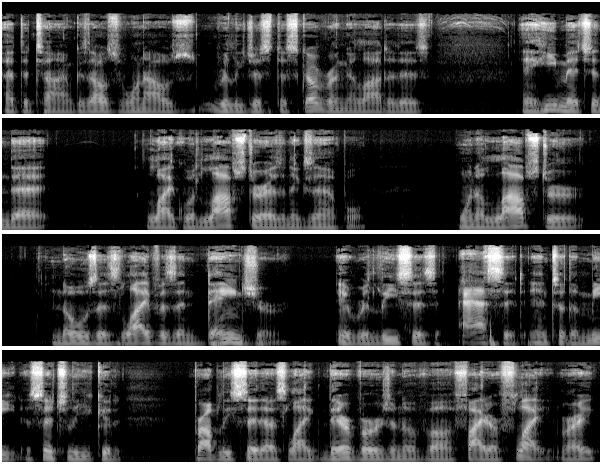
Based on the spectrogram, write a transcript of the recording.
at the time because that was when I was really just discovering a lot of this, and he mentioned that, like with lobster as an example, when a lobster knows its life is in danger, it releases acid into the meat. Essentially, you could probably say that's like their version of uh, fight or flight, right?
